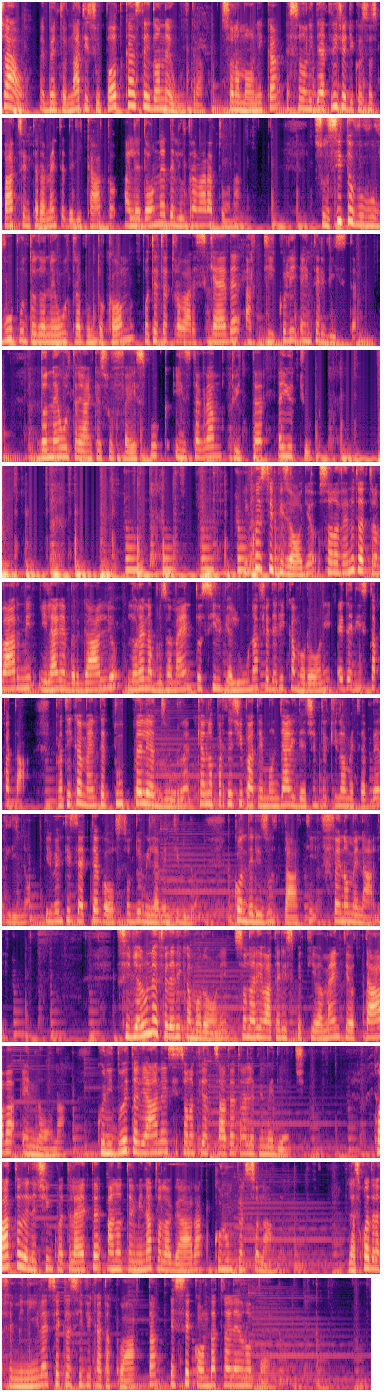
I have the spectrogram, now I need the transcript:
Ciao e bentornati sul podcast di Donne Ultra. Sono Monica e sono l'ideatrice di questo spazio interamente dedicato alle donne dell'ultramaratona. Sul sito www.donneultra.com potete trovare schede, articoli e interviste. Donne Ultra è anche su Facebook, Instagram, Twitter e YouTube. Questo episodio sono venute a trovarmi Ilaria Bergaglio, Lorena Brusamento, Silvia Luna, Federica Moroni e Denise Tappatà, praticamente tutte le azzurre che hanno partecipato ai mondiali dei 100 km a Berlino il 27 agosto 2022, con dei risultati fenomenali. Silvia Luna e Federica Moroni sono arrivate rispettivamente ottava e nona, quindi due italiane si sono piazzate tra le prime dieci. Quattro delle cinque atlete hanno terminato la gara con un personale. La squadra femminile si è classificata quarta e seconda tra le europee.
